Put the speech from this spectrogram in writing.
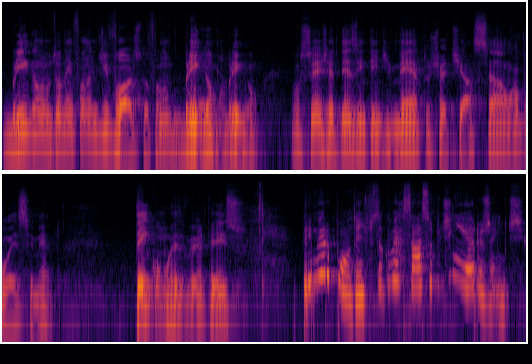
Brigam, não estou nem falando de divórcio, estou falando brigam, brigam, brigam. Ou seja, desentendimento, chateação, aborrecimento. Tem como reverter isso? Primeiro ponto, a gente precisa conversar sobre dinheiro, gente.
